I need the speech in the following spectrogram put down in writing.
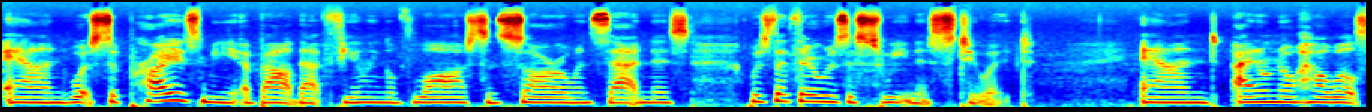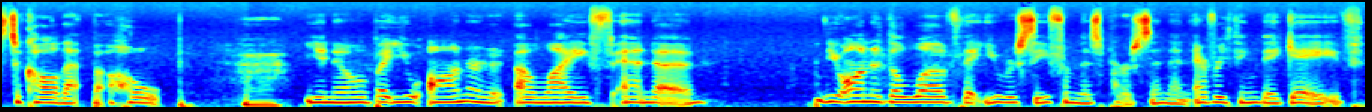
And what surprised me about that feeling of loss and sorrow and sadness was that there was a sweetness to it. And I don't know how else to call that but hope, Hmm. you know, but you honor a life and uh you honor the love that you receive from this person and everything they gave.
